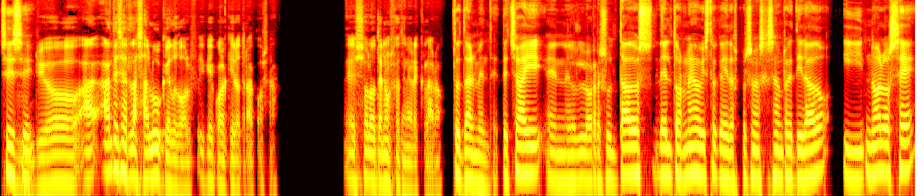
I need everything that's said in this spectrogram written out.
Sí, sí. Yo, antes es la salud que el golf y que cualquier otra cosa. Eso lo tenemos que tener claro. Totalmente. De hecho, hay en los resultados del torneo he visto que hay dos personas que se han retirado y no lo sé,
